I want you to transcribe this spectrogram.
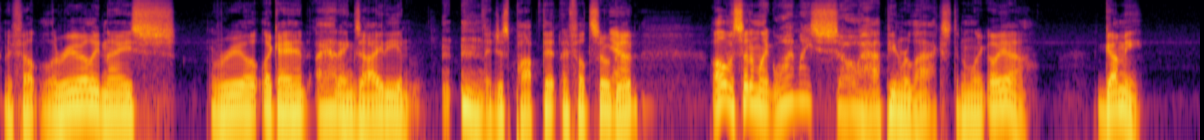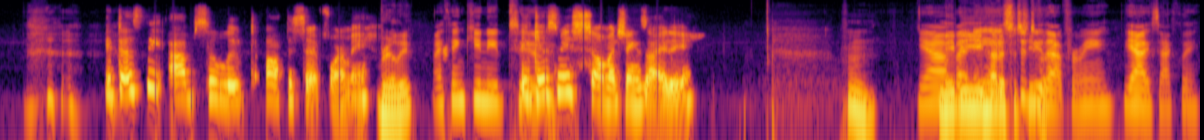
and I felt really nice. Real like I had I had anxiety and I just popped it. I felt so Yeah. good. All of a sudden, I'm like, why am I so happy and relaxed? And I'm like, oh yeah, gummy. It does the absolute opposite for me. Really? I think you need to. It gives me so much anxiety. Hmm. yeah, maybe but you it had a used to do that for me. Yeah, exactly.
